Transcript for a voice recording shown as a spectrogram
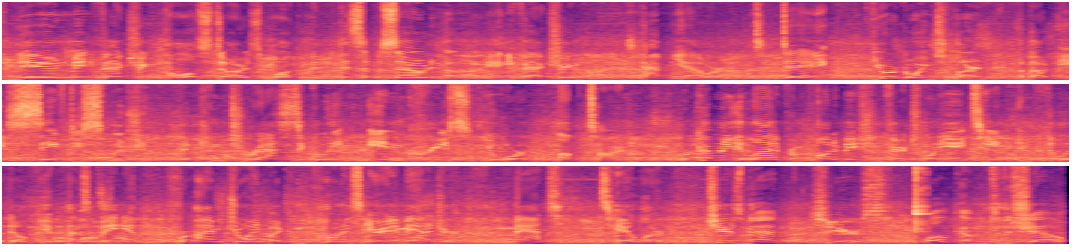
afternoon, manufacturing all-stars, and welcome to this episode of Manufacturing Happy Hour. Today, you are going to learn about a safety solution that can drastically increase your uptime. We're coming at you live from Automation Fair 2018 in Philadelphia, Pennsylvania, where I'm joined by Components Area Manager, Matt Taylor. Cheers, Matt. Cheers. Welcome to the show.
